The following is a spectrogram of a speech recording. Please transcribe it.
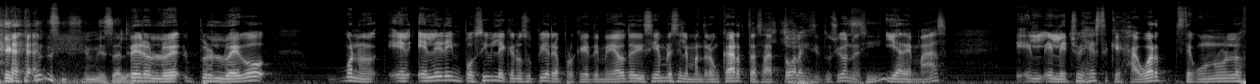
se me sale. Pero, pero luego, bueno, él, era imposible que no supiera, porque de mediados de diciembre se le mandaron cartas a todas las instituciones. Y además, el, el, hecho es este: que Howard, según uno de los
